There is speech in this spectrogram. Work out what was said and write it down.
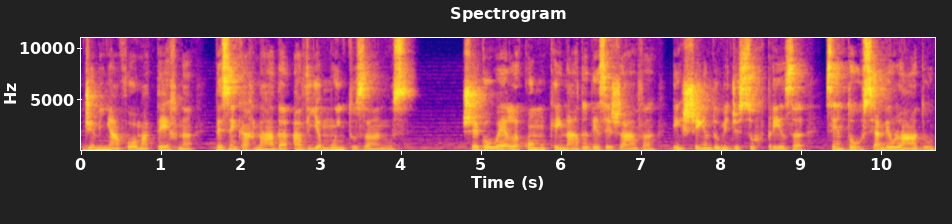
de minha avó materna, desencarnada havia muitos anos. Chegou ela como quem nada desejava, enchendo-me de surpresa, sentou-se a meu lado,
